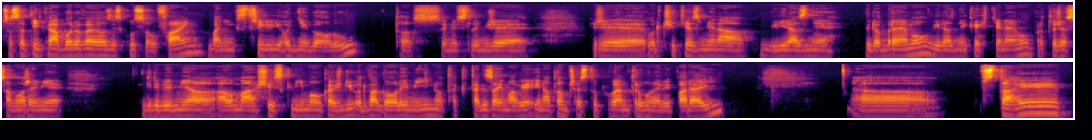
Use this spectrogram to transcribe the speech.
co se týká bodového zisku, jsou fajn. Baník střílí hodně gólů. To si myslím, že je že je určitě změna výrazně k dobrému, výrazně ke chtěnému, protože samozřejmě kdyby měl Almáši s Klímou každý o dva góly míň, no tak, tak zajímavě i na tom přestupovém trhu nevypadají. Vztahy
